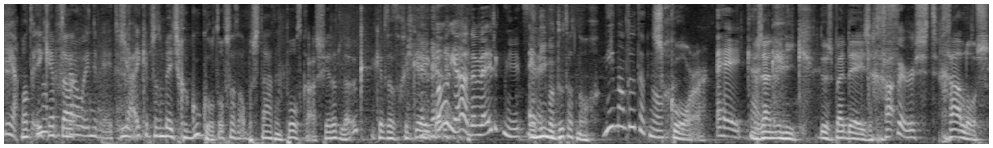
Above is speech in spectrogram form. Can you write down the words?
Ja, Want ik heb daar, in de wetenschap. Ja, ik heb dat een beetje gegoogeld of dat al bestaat in podcast. Vind je dat leuk? Ik heb dat gekeken. Oh ja, dat weet ik niet. En niemand doet dat nog. Niemand doet dat nog. Score. hey, We zijn uniek. Dus bij deze, ga, First. ga los.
